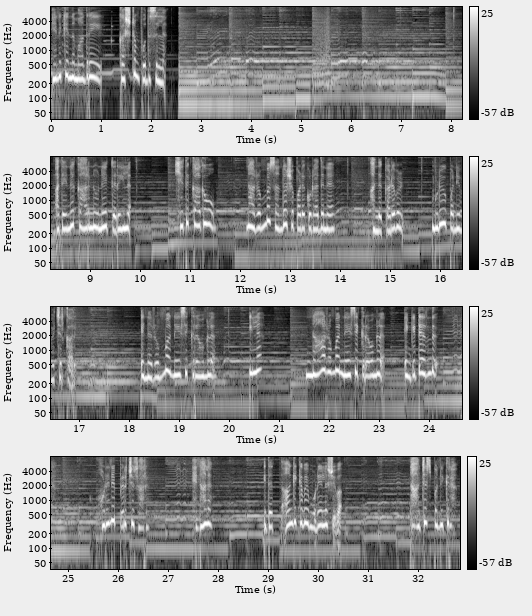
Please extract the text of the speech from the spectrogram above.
எனக்கு இந்த மாதிரி கஷ்டம் புதுசில்ல. அது என்ன காரணம்னே தெரியல. எதுக்காகவும் நான் ரொம்ப சந்தோஷப்படக்கூடாதுன்னு அந்த கடவுள் முடிவு பண்ணி வச்சிருக்காரு. என்னை ரொம்ப நேசிக்கிறவங்கள இல்ல நான் ரொம்ப நேசிக்கிறவங்கள என்கிட்ட இருந்து உடனே பிரிச்சிடுறாரு. என்னால இதை தாங்கிக்கவே முடியல சிவா. நான் அட்ஜஸ்ட் பண்ணிக்கிறேன்.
